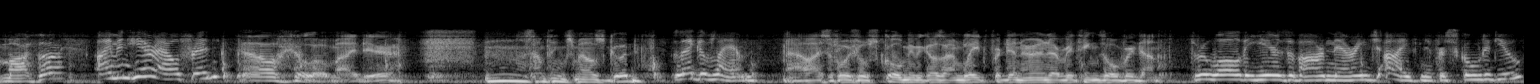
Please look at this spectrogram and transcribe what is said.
Martha? I'm in here, Alfred. Oh, hello, my dear. Mm, something smells good. Leg of lamb. Now, I suppose you'll scold me because I'm late for dinner and everything's overdone. Through all the years of our marriage, I've never scolded you.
